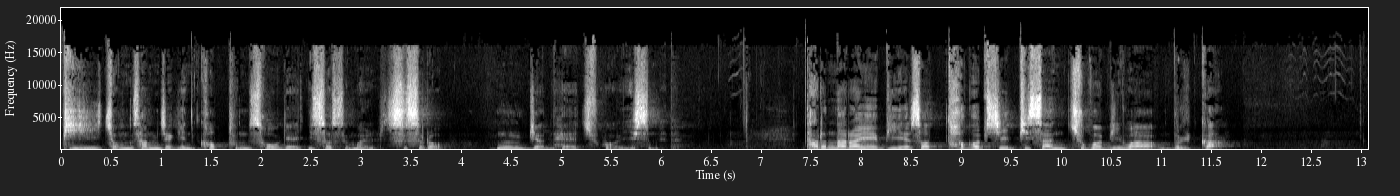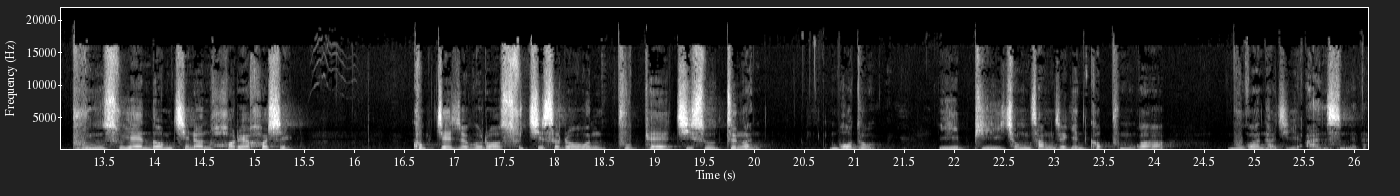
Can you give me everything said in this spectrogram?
비정상적인 거품 속에 있었음을 스스로 웅변해 주고 있습니다. 다른 나라에 비해서 턱없이 비싼 주거비와 물가, 분수에 넘치는 허례허식, 국제적으로 수치스러운 부패 지수 등은 모두 이 비정상적인 거품과 무관하지 않습니다.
